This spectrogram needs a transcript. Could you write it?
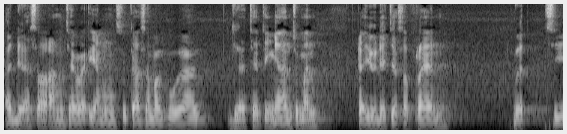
ada seorang cewek yang suka sama gue ya chattingan cuman kayak yaudah just a friend but si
